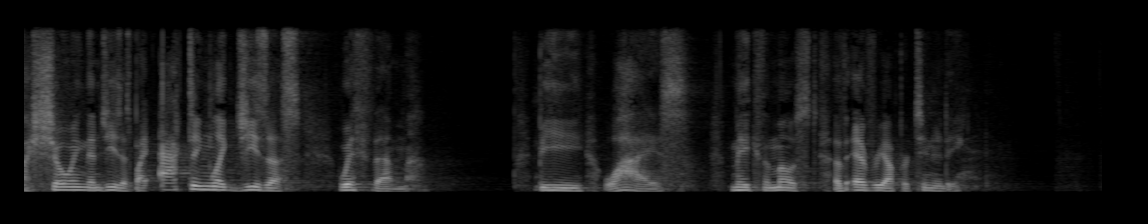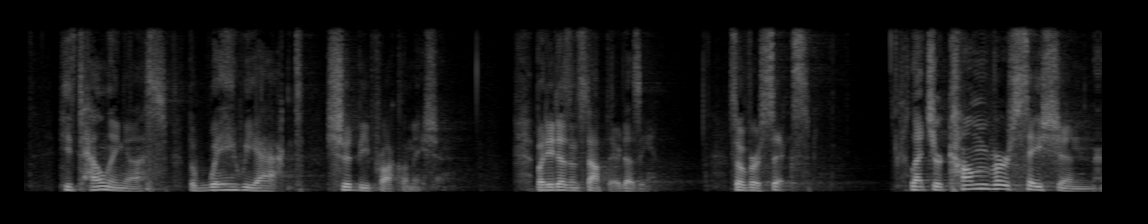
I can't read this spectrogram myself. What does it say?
by showing them Jesus, by acting like Jesus with them. Be wise. Make the most of every opportunity. He's telling us the way we act should be proclamation. But he doesn't stop there, does he? So, verse 6 let your conversation,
